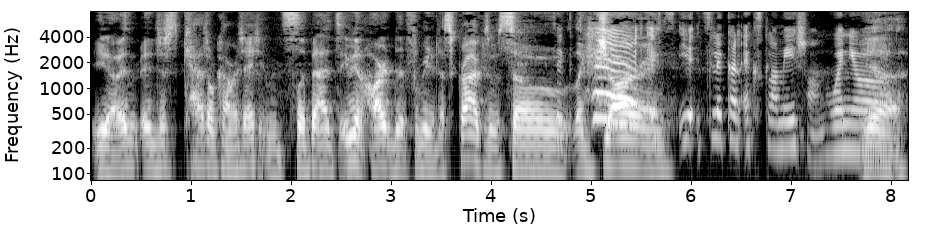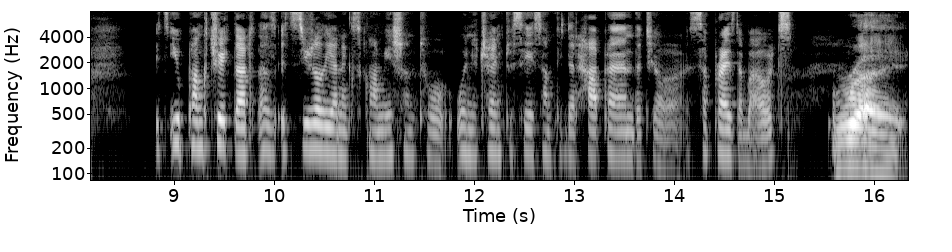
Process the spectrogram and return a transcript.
you know, in, in just casual conversation, it would slip in. It's even hard to, for me to describe because it was so It's like, "Hey!" jarring. It's, it's like an exclamation when you're. yeah, It's, you punctuate that as it's usually an exclamation to when you're trying to say something that happened that you're surprised about. right.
